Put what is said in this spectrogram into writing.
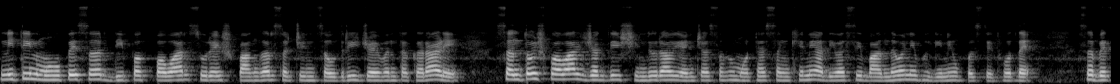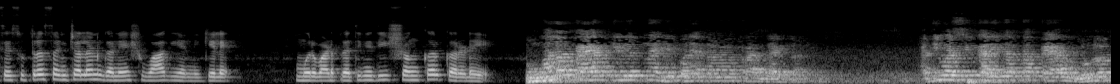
नितीन मोहपेसर दीपक पवार सुरेश पांगर सचिन चौधरी जयवंत कराळे संतोष पवार जगदीश शिंदूराव यांच्यासह मोठ्या संख्येने आदिवासी बांधव आणि भगिनी उपस्थित होते. सभेचे सूत्रसंचालन गणेश वाघ यांनी केले. मुरबाड प्रतिनिधी शंकर करडे. तुम्हाला तयार केलं नाही हे बऱ्याच जणांना त्रासदायक झालं आदिवासी कार्यकर्ता तयार होणं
